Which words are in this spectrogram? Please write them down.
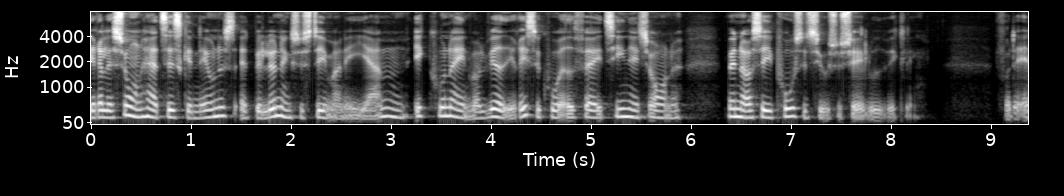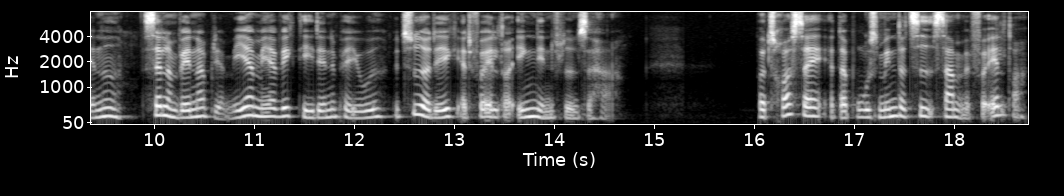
I relation hertil skal nævnes, at belønningssystemerne i hjernen ikke kun er involveret i risikoadfærd i teenageårene, men også i positiv social udvikling. For det andet, selvom venner bliver mere og mere vigtige i denne periode, betyder det ikke, at forældre ingen indflydelse har. På trods af, at der bruges mindre tid sammen med forældre,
